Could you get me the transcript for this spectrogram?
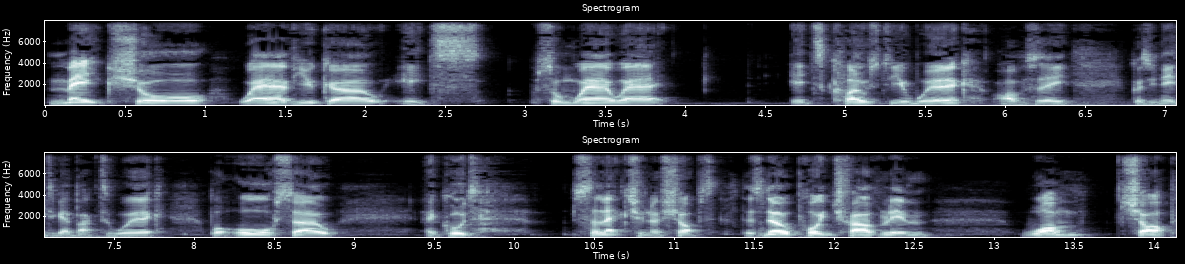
make sure wherever you go, it's somewhere where it's close to your work, obviously, because you need to get back to work, but also a good selection of shops. There's no point traveling one shop,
